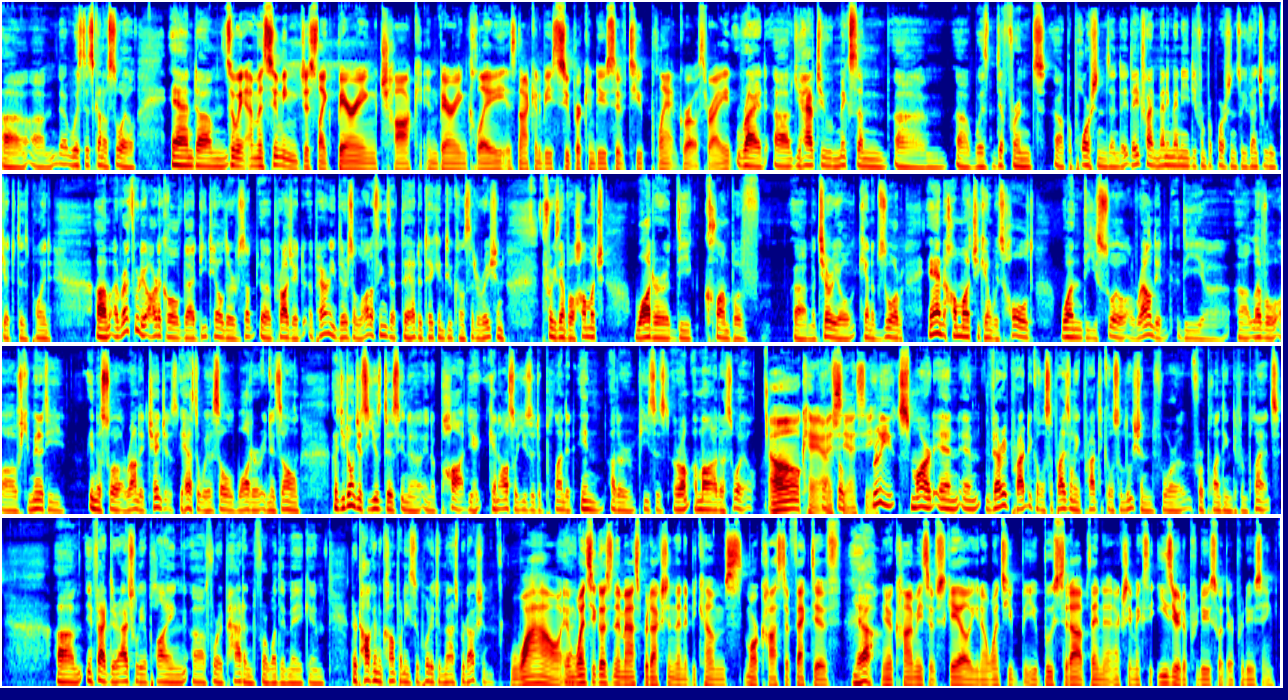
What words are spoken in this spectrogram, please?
uh, um, with this kind of soil. And um, so wait, I'm assuming just like burying chalk and burying clay is not going to be super conducive to plant growth, right? Right. Uh, you have to mix them um, uh, with different uh, proportions, and they, they try many, many different proportions to eventually get to this point. Um, I read through the article that detailed their sub, uh, project. Apparently, there's a lot of things that they had to take into consideration. For example, how much water the clump of uh, material can absorb, and how much it can withhold when the soil around it, the uh, uh, level of humidity in the soil around it changes. It has to withhold water in its own because you don't just use this in a in a pot. You can also use it to plant it in other pieces or among other soil. Oh, okay. Yeah, I so see. I see. Really smart and, and very practical, surprisingly practical solution for for planting different plants. Um, in fact, they're actually applying uh, for a patent for what they make, and they're talking to companies to put it to mass production. Wow. And once it goes into mass production, then it becomes more cost effective. Yeah, You know, economies of scale. You know, once you you boost it up, then it actually makes it easier to produce what they're producing.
